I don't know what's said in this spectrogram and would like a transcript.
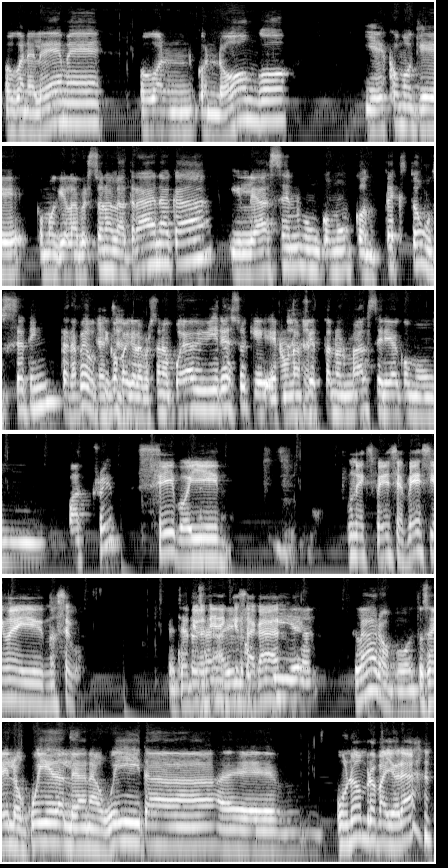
o con el M o con, con los hongos y es como que, como que la persona la traen acá y le hacen un, como un contexto, un setting terapéutico Cacha. para que la persona pueda vivir eso que en una fiesta normal sería como un bad trip. Sí, pues una experiencia pésima y no sé, pues, lo tienen que lo sacar. cuidan. Claro, pues entonces ahí lo cuidan, le dan agüita, eh, un hombro para llorar.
